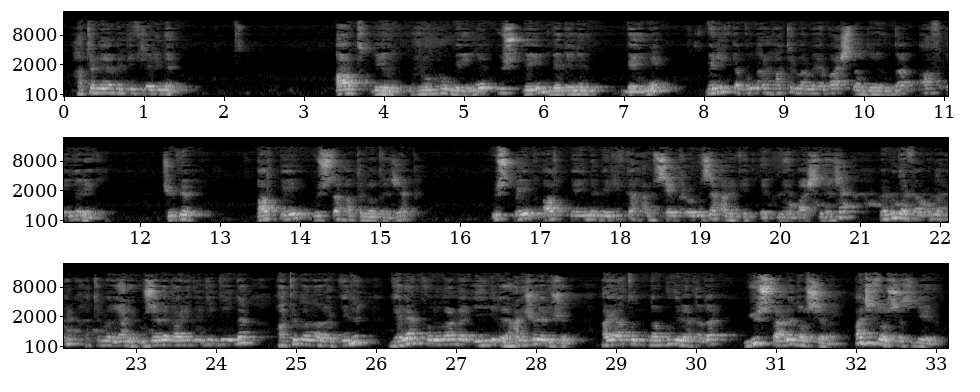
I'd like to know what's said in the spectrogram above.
hatırlayabildiklerini alt beyin, ruhun beyni, üst beyin, bedenin beyni birlikte bunları hatırlamaya başladığında af ederek çünkü alt beyin üstte hatırlatacak, üst beyin alt beyinle birlikte senkronize hareket etmeye başlayacak ve bu defa bunlar hep hatırla yani üzerine gayret edildiğinde hatırlanarak gelir. Gelen konularla ilgili hani şöyle düşün. Hayatından bugüne kadar 100 tane dosya var. Haciz dosyası diyelim.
